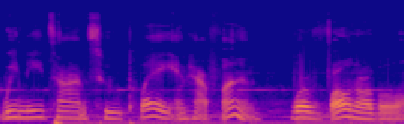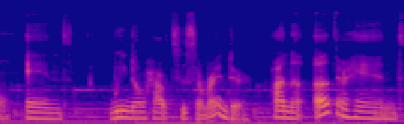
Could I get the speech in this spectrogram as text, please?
We need time to play and have fun. We're vulnerable and we know how to surrender. On the other hand,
